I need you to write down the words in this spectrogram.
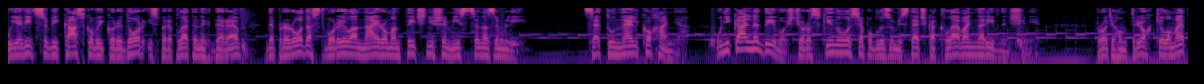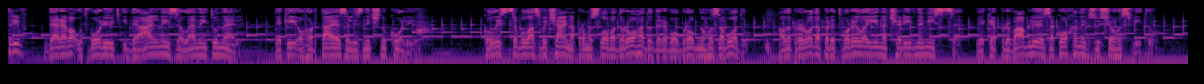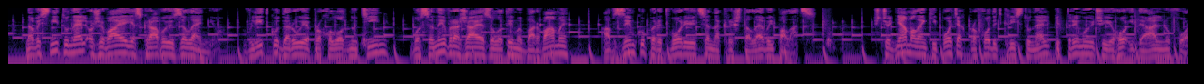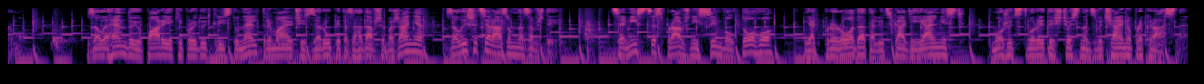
Уявіть собі казковий коридор із переплетених дерев, де природа створила найромантичніше місце на землі. Це тунель кохання, унікальне диво, що розкинулося поблизу містечка Клевань на Рівненщині. Протягом трьох кілометрів дерева утворюють ідеальний зелений тунель, який огортає залізничну колію. Колись це була звичайна промислова дорога до деревообробного заводу, але природа перетворила її на чарівне місце, яке приваблює закоханих з усього світу. Навесні тунель оживає яскравою зеленню, влітку дарує прохолодну тінь, восени вражає золотими барвами, а взимку перетворюється на кришталевий палац. Щодня маленький потяг проходить крізь тунель, підтримуючи його ідеальну форму. За легендою, пари, які пройдуть крізь тунель, тримаючись за руки та загадавши бажання, залишаться разом назавжди. Це місце справжній символ того, як природа та людська діяльність можуть створити щось надзвичайно прекрасне.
